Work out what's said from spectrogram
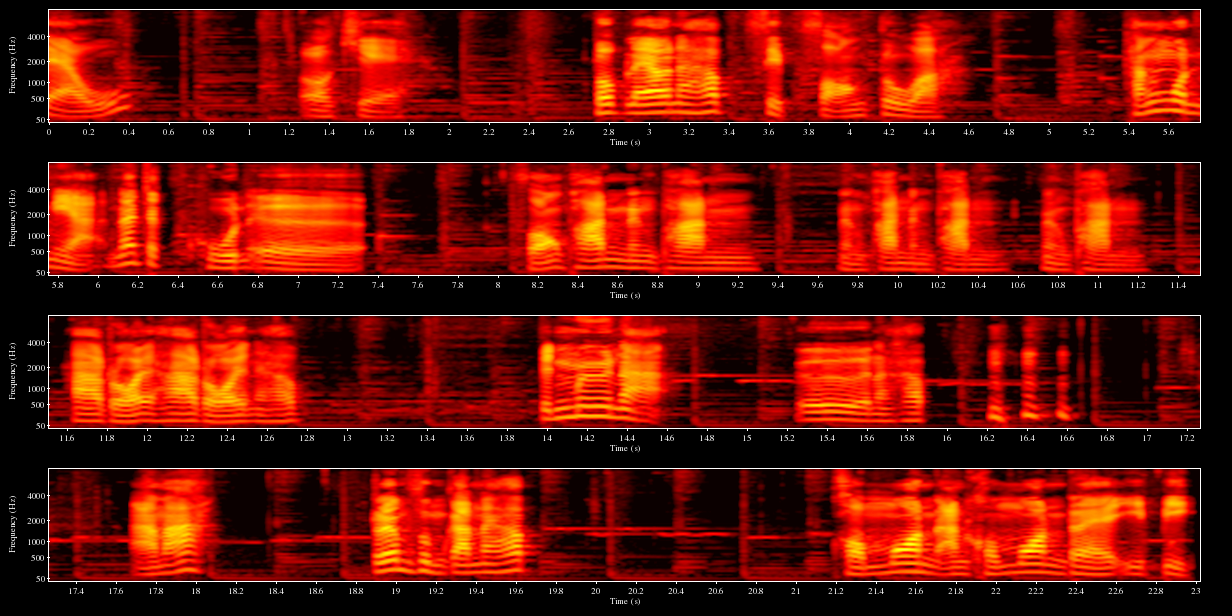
แจ๋ว โอเค ครบแล้วนะครับ12ตัว ทั้งหมดเนี่ย น่าจะคูณเอ่อสองพันหนึ่งพันหนึ่งพันหนึ่งพันหนึ่งพันห้าร้อยห้าร้อยนะครับ เป็นมื่นอะเออนะครับ อะมา เริ่มสุ่มกันนะครับคอมมอนอันคอมมอนแรอีพิก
